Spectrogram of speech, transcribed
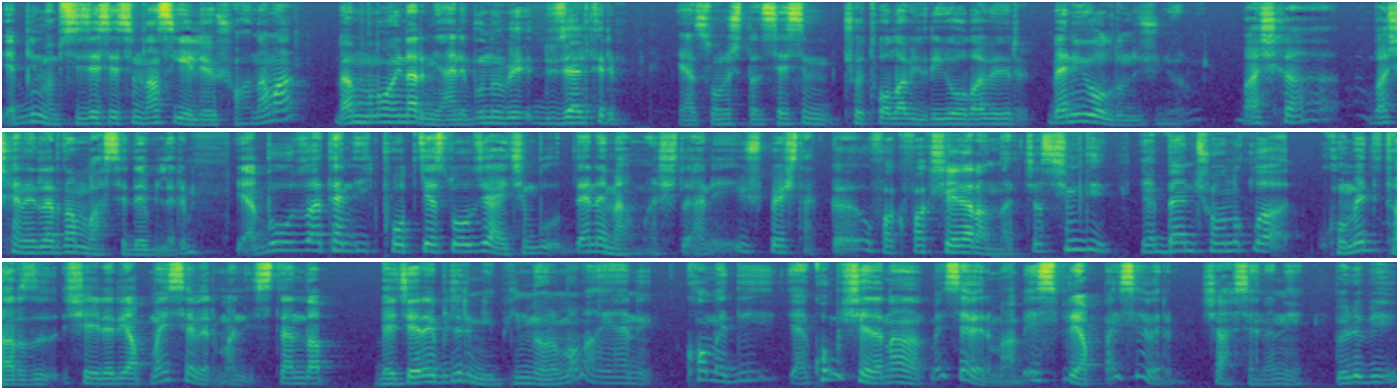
ya bilmiyorum size sesim nasıl geliyor şu an ama ben bunu oynarım yani. Bunu bir düzeltirim. Yani sonuçta sesim kötü olabilir, iyi olabilir. Ben iyi olduğunu düşünüyorum. Başka başka nelerden bahsedebilirim? Ya bu zaten ilk podcast olacağı için bu deneme amaçlı. Hani 3-5 dakika ufak ufak şeyler anlatacağız. Şimdi ya ben çoğunlukla komedi tarzı şeyleri yapmayı severim. Hani stand up becerebilir miyim bilmiyorum ama yani komedi yani komik şeyler anlatmayı severim abi. Espri yapmayı severim şahsen hani böyle bir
